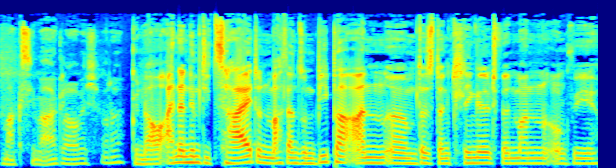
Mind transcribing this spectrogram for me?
Maximal, glaube ich, oder? Genau, einer nimmt die Zeit und macht dann so einen Beeper an, ähm, dass es dann klingelt, wenn man irgendwie.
